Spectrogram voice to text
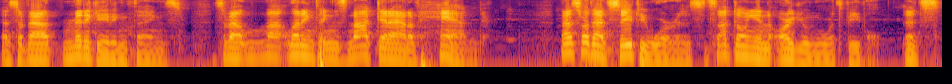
It's about mitigating things. It's about not letting things not get out of hand. That's what that safety war is. It's not going in and arguing with people. It's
